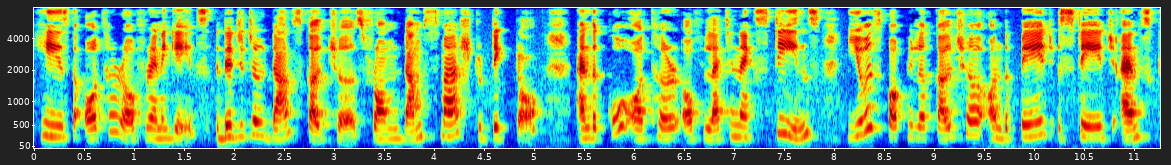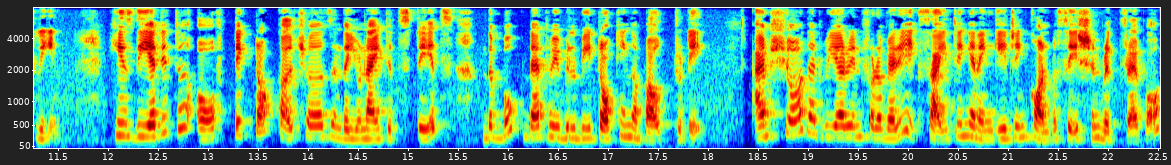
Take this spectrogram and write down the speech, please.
He is the author of Renegades Digital Dance Cultures from Dubsmash to TikTok and the co author of Latinx Teens US Popular Culture on the Page, Stage, and Screen. He is the editor of TikTok Cultures in the United States, the book that we will be talking about today. I'm sure that we are in for a very exciting and engaging conversation with Trevor,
